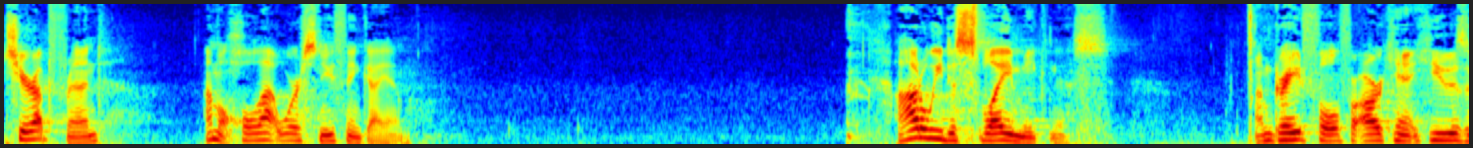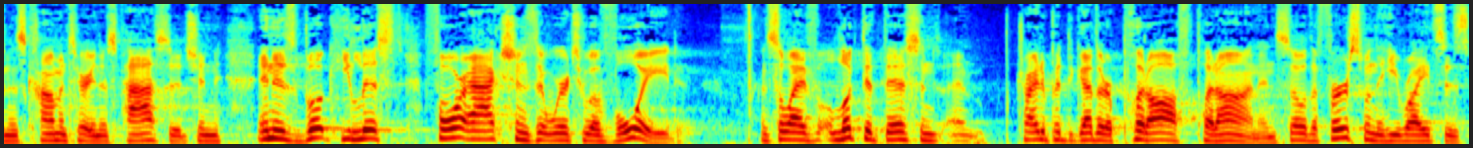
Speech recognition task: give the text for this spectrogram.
Cheer up, friend. I'm a whole lot worse than you think I am. How do we display meekness? I'm grateful for R. Kent Hughes and his commentary in this passage. And in his book, he lists four actions that we're to avoid. And so I've looked at this and, and tried to put together a put off, put on. And so the first one that he writes is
